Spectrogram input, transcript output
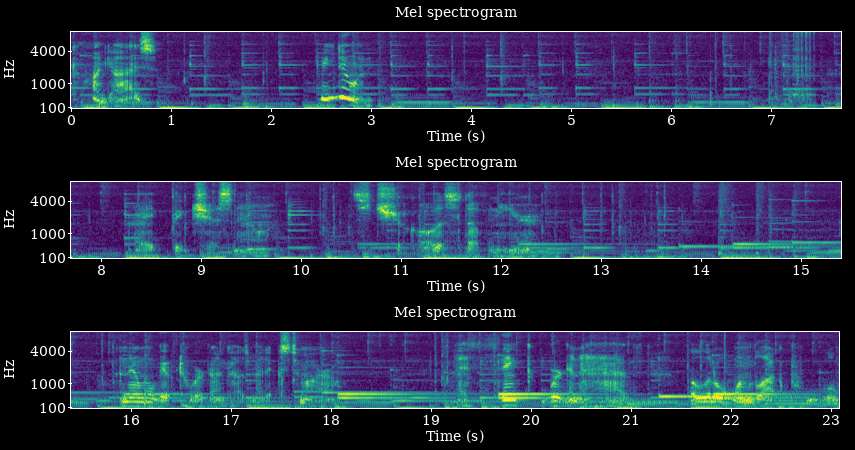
Come on, guys. What are you doing? Alright, big chest now. Let's chuck all this stuff in here. And then we'll get to work on cosmetics tomorrow. I think we're gonna have a little one block pool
